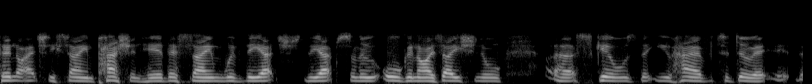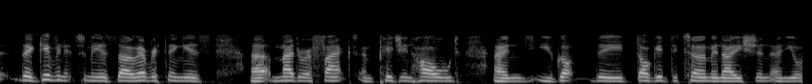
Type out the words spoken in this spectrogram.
they're not actually saying passion here. They're saying with the the absolute organisational uh, skills that you have to do it. They're giving it to me as though everything is uh, matter of fact and pigeonholed, and you've got the dogged determination, and you'll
